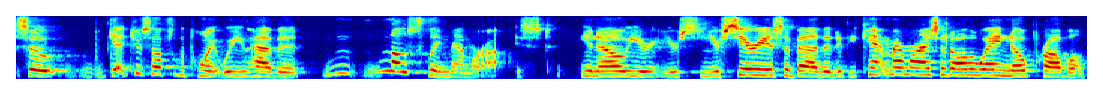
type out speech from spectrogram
so get yourself to the point where you have it mostly memorized. You know, you're you're you're serious about it. If you can't memorize it all the way, no problem.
